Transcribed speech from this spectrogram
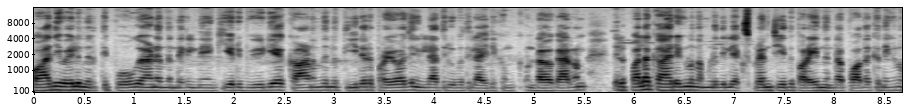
പാതി വയൽ നിർത്തി പോവുകയാണെന്നുണ്ടെങ്കിൽ നിങ്ങൾക്ക് ഈ ഒരു വീഡിയോ കാണുന്നതിന് തീരെ ഒരു പ്രയോജനം ഇല്ലാത്ത രൂപത്തിലായിരിക്കും ഉണ്ടാവുക. കാരണം ഇതിൽ പല കാര്യങ്ങളും നമ്മൾ ഇതിൽ എക്സ്പ്ലെയിൻ ചെയ്ത് പറയുന്നുണ്ട്. അപ്പോൾ അതൊക്കെ നിങ്ങൾ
